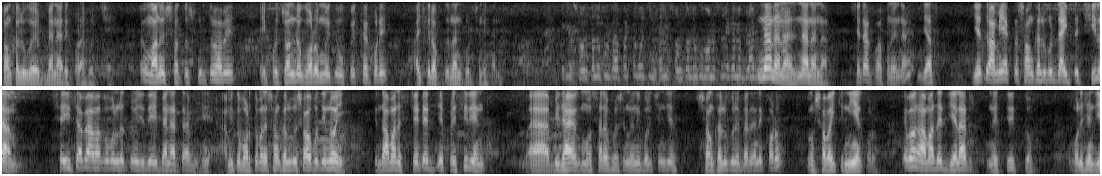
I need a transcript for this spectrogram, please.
সংখ্যালঘুর ব্যানারে করা হচ্ছে। এবং মানুষ স্বতঃস্ফূর্তভাবে এই প্রচণ্ড গরমকে উপেক্ষা করে আজকে রক্তদান করছেন এখানে। না না না না না না সেটা কখনোই না। জাস্ট যেহেতু আমি একটা সংখ্যালঘুর দায়িত্বে ছিলাম সেই হিসাবে আমাকে বলল তুমি যদি এই ব্যানারটা আমি তো বর্তমানে সংখ্যালঘু সভাপতি নই কিন্তু আমার স্টেটের যে প্রেসিডেন্ট বিধায়ক মোশারফ হোসেন উনি বলছেন যে সংখ্যালঘুর ব্যানারে করো এবং সবাইকে নিয়ে করো। এবং আমাদের জেলার নেতৃত্ব বলেছেন যে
